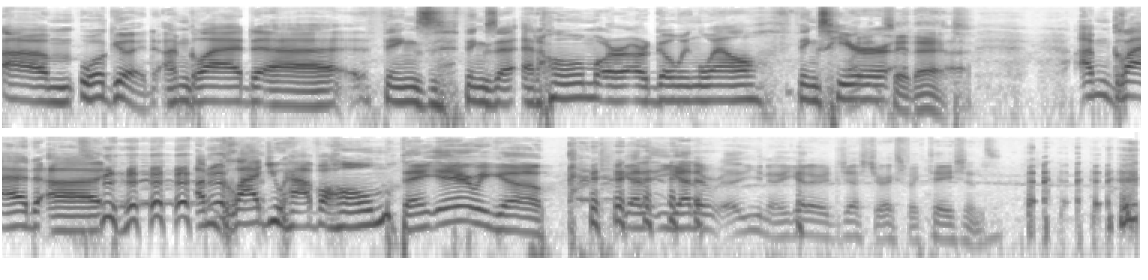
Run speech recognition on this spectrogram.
Um, well, good. I'm glad uh, things things at home are, are going well. Things I here. didn't say that. I'm glad. Uh, I'm glad you have a home. Thank. There we go. You gotta, you gotta, you know, you gotta adjust your expectations. Uh,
